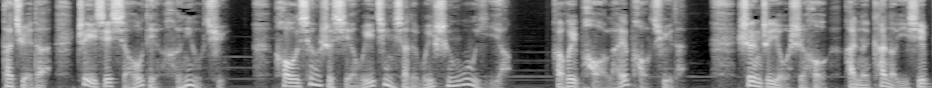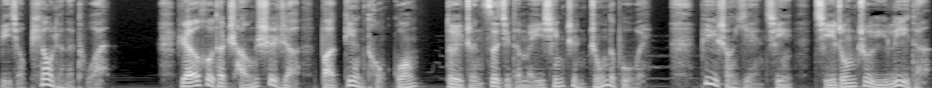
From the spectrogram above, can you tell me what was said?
他觉得这些小点很有趣，好像是显微镜下的微生物一样，还会跑来跑去的，甚至有时候还能看到一些比较漂亮的图案。然后他尝试着把电筒光对准自己的眉心正中的部位，闭上眼睛，集中注意力的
